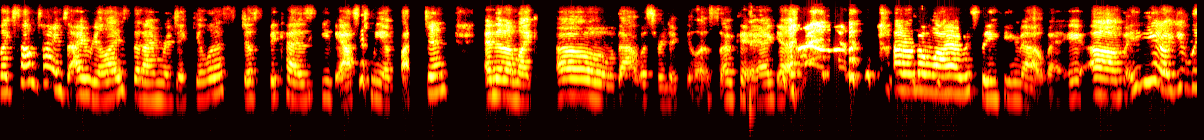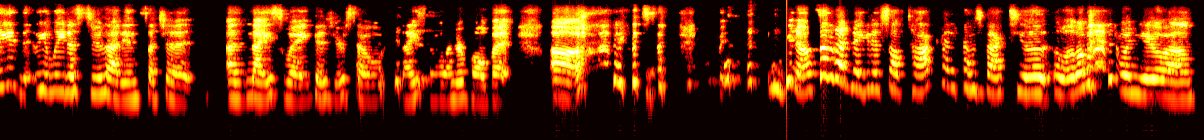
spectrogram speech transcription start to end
like sometimes i realize that i'm ridiculous just because you've asked me a question and then i'm like oh that was ridiculous. Okay i get i don't know why i was thinking that way. Um and, you know you lead you lead us through that in such a a nice way because you're so nice and wonderful but uh it's you know some of that negative self-talk kind of comes back to you a, a little bit when you um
